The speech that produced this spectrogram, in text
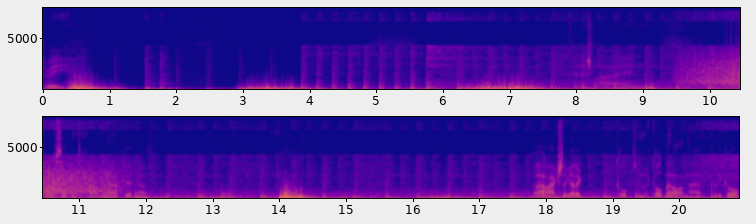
Three. Finish line. Four seconds, probably not good enough. Oh, I actually got a gold gold medal on that. Pretty cool.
